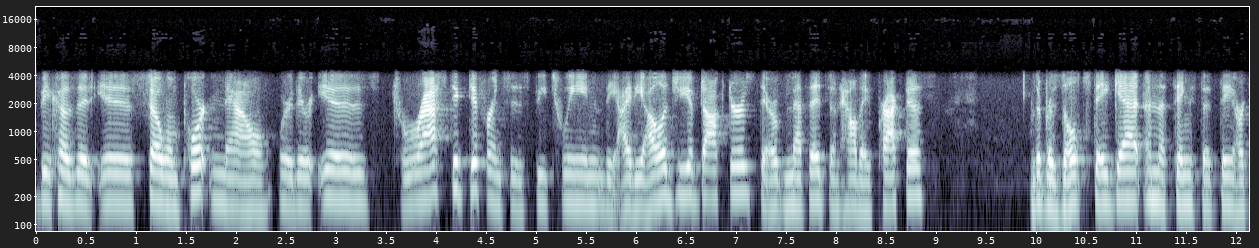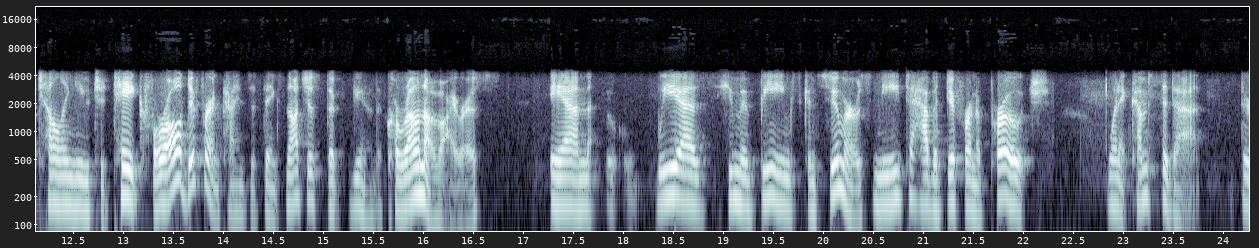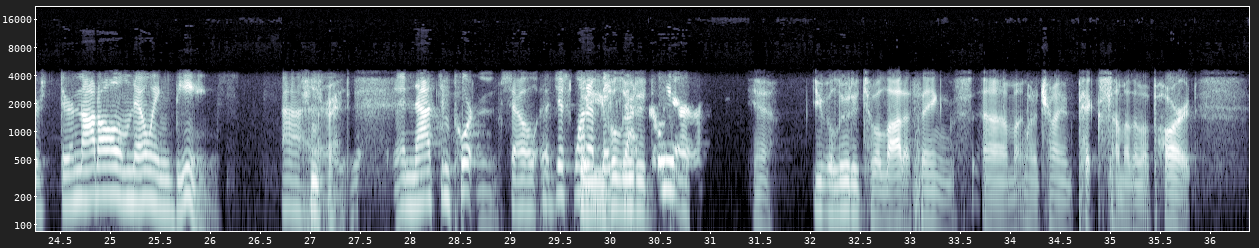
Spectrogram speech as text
because it is so important now where there is drastic differences between the ideology of doctors, their methods and how they practice, the results they get and the things that they are telling you to take for all different kinds of things, not just the you know the coronavirus. And we as human beings, consumers, need to have a different approach when it comes to that. There's they're not all knowing beings. Uh, right. And that's important. So I just want well, to make alluded, that clear. Yeah. You've alluded to a lot of things. Um, I'm going to try and pick some of them apart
